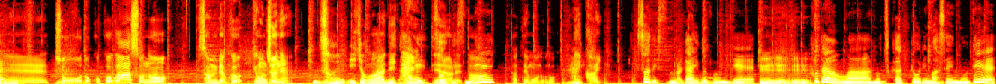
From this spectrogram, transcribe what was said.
えー、ちょうどここがその340年。そう以上は、ね、はい、そうですね。建物の2階、はいそうです。2階部分で、はい、普段はあの使っておりませんので、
